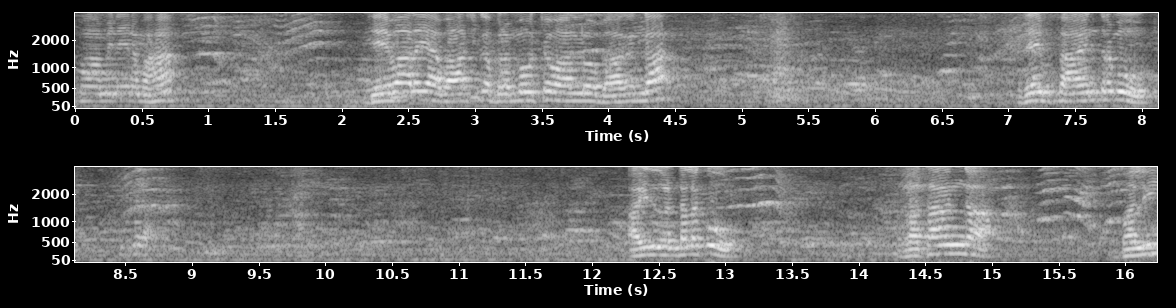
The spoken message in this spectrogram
స్వామినే నమ. దేవాలయ వార్షిక బ్రహ్మోత్సవాల్లో భాగంగా రేపు సాయంత్రము ఐదు గంటలకు రథాంగ బలి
